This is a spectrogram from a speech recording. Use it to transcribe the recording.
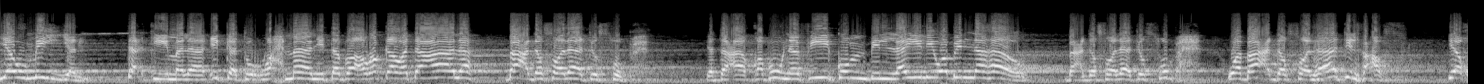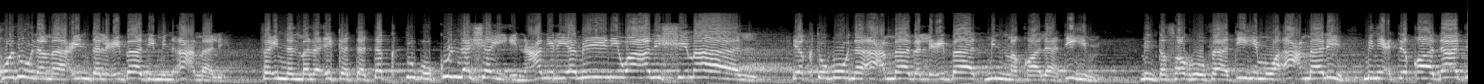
يوميا. تأتي ملائكة الرحمن تبارك وتعالى بعد صلاة الصبح. يتعاقبون فيكم بالليل وبالنهار بعد صلاة الصبح وبعد صلاة العصر. يأخذون ما عند العباد من أعماله. فإن الملائكة تكتب كل شيء عن اليمين وعن الشمال. يكتبون أعمال العباد من مقالاتهم. من تصرفاتهم وأعمالهم من اعتقادات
